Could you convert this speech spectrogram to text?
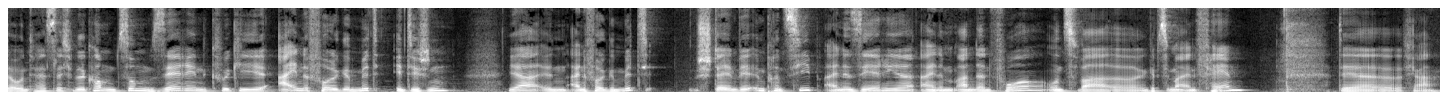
Hallo und herzlich willkommen zum Serienquickie Eine Folge mit Edition. Ja, in eine Folge mit stellen wir im Prinzip eine Serie einem anderen vor. Und zwar äh, gibt es immer einen Fan, der äh, ja,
